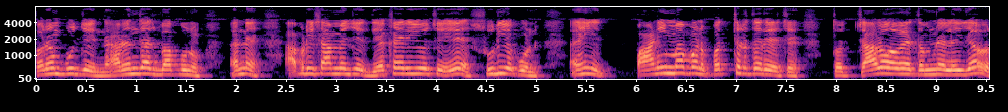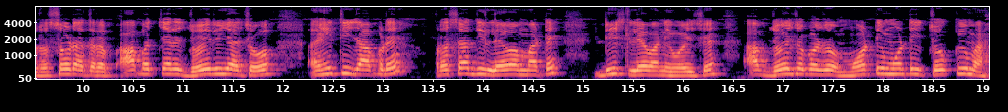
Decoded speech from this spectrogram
પરમ પૂજ્ય નારણદાસ બાપુનું અને આપણી સામે જે દેખાઈ રહ્યો છે એ સૂર્યકુંડ. અહીં પાણીમાં પણ પથ્થર તરે છે. તો ચાલો હવે તમને લઈ જાઓ રસોડા તરફ. આપ અત્યારે જોઈ રહ્યા છો, અહીંથી જ આપણે પ્રસાદી લેવા માટે ડીશ લેવાની હોય છે. આપ જોઈ શકો છો મોટી મોટી ચોકીમાં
